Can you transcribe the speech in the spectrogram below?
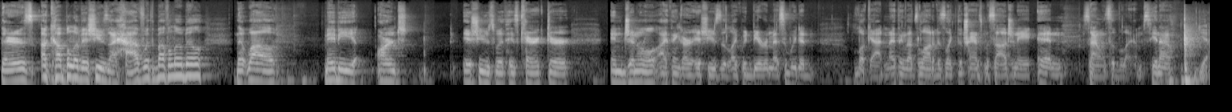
There's a couple of issues I have with Buffalo Bill that while maybe aren't issues with his character in general, I think are issues that like we'd be remiss if we didn't look at. And I think that's a lot of is like the trans misogyny in Silence of the Lambs, you know? yeah,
